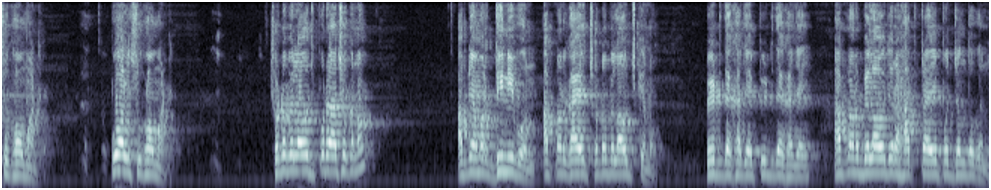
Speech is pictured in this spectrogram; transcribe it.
শুকাও মাঠে, পোয়াল শুকাও মাঠে। ছোট ব্লাউজ পরে আছো কেন? আপনি আমার দিনী বোন, আপনার গায়ে ছোট ব্লাউজ কেন? পেট দেখা যায়, পিঠ দেখা যায়, আপনার ব্লাউজের হাতটা এ পর্যন্ত কেন?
